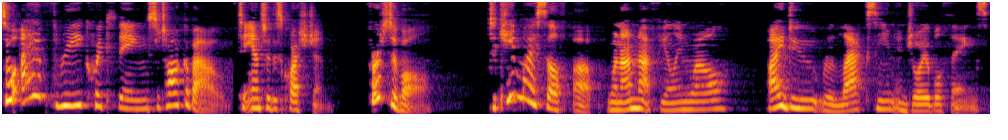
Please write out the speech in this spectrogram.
So, I have three quick things to talk about to answer this question. First of all, to keep myself up when I'm not feeling well, I do relaxing, enjoyable things.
